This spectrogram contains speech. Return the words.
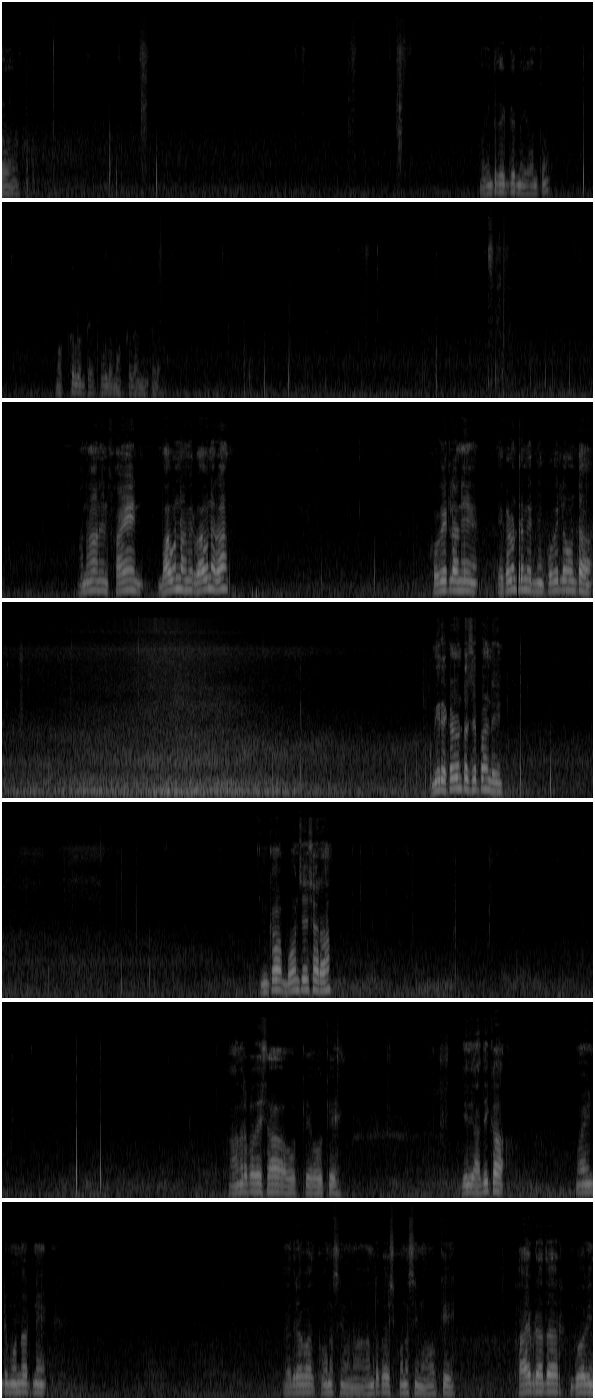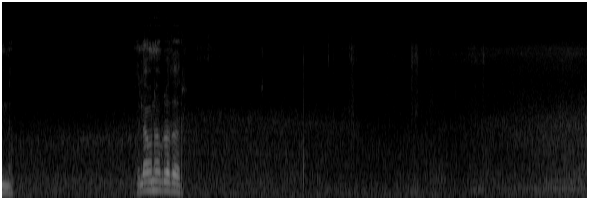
మా ఇంటి దగ్గరనే ఇదంతా. మొక్కలు ఉంటాయి పూల మొక్కలు అన్నీ ఇక్కడ అన్నా నేను ఫైన్. బాగున్నా మీరు బాగున్నారా? కోవిడ్లోనే ఎక్కడ ఉంటారు మీరు? నేను కోవిడ్లో ఉంటా. మీరు ఎక్కడ ఉంటారు చెప్పండి. ఇంకా భోజనం చేశారా ఆంధ్రప్రదేశా ఓకే ఓకే. ఇది అధిక. మా ఇంటి ముందటనే. Hyderabad కోనసీమనా? Andhra Pradesh Konaseema okay. Hi brother Govind. ఎలా ఉన్నావు బ్రదర్?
